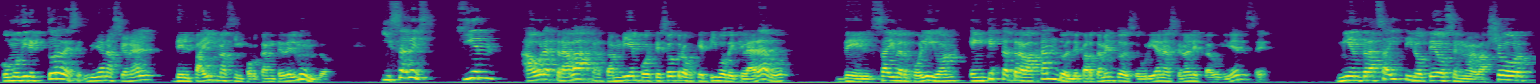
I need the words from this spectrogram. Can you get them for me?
como directora de Seguridad Nacional del país más importante del mundo. ¿Y sabes quién ahora trabaja también, pues este es otro objetivo declarado del Cyber Polygon, ¿en qué está trabajando el Departamento de Seguridad Nacional estadounidense? Mientras hay tiroteos en Nueva York,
